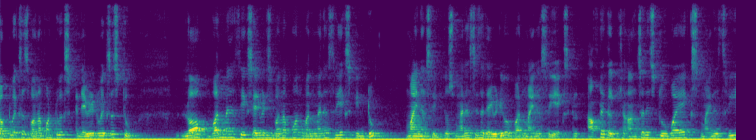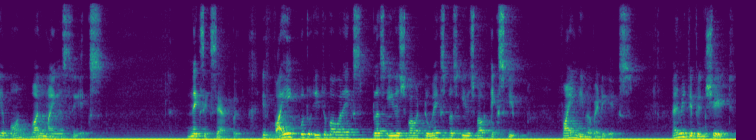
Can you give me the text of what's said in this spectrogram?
log 2x is 1 upon 2x, and derivative 2x is 2. Log 1 minus 3x derivative is 1 upon 1 minus 3x into minus 3 because minus 3 is the derivative of 1 minus 3x and after calculation answer is 2 by x minus 3 upon 1 minus 3x. Next example, if y equal to e to the power x plus e to the power 2x plus e to the power x cube, find dy by dx. When we differentiate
